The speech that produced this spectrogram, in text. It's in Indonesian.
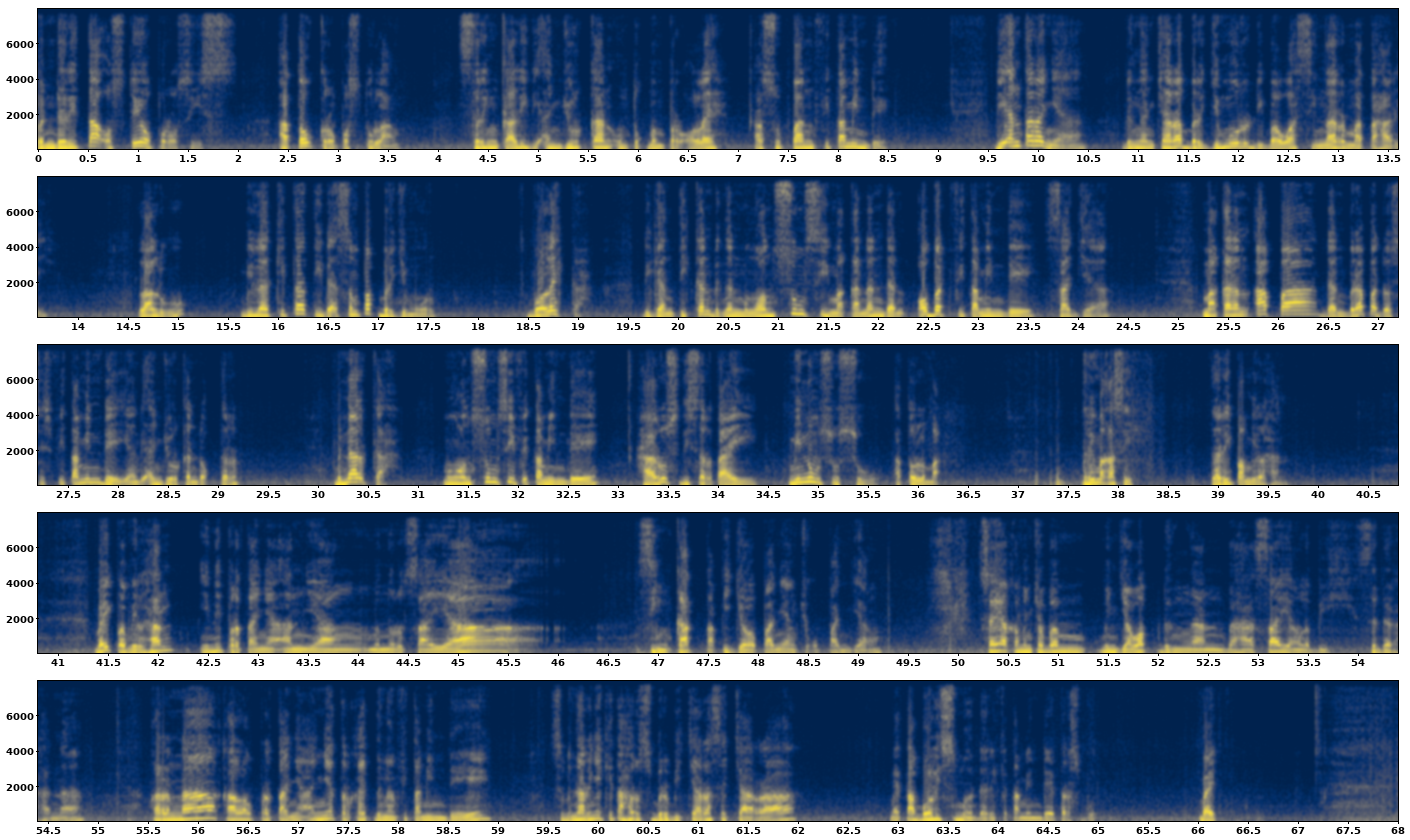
Penderita osteoporosis atau keropos tulang sering kali dianjurkan untuk memperoleh asupan vitamin D. Di antaranya dengan cara berjemur di bawah sinar matahari. Lalu, bila kita tidak sempat berjemur, bolehkah digantikan dengan mengonsumsi makanan dan obat vitamin D saja? Makanan apa dan berapa dosis vitamin D yang dianjurkan dokter? Benarkah mengonsumsi vitamin D harus disertai minum susu atau lemak? Terima kasih dari Pamilhan. Baik Pamilhan, ini pertanyaan yang menurut saya singkat tapi jawabannya yang cukup panjang. Saya akan mencoba menjawab dengan bahasa yang lebih sederhana. Karena kalau pertanyaannya terkait dengan vitamin D, sebenarnya kita harus berbicara secara metabolisme dari vitamin D tersebut. Baik.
